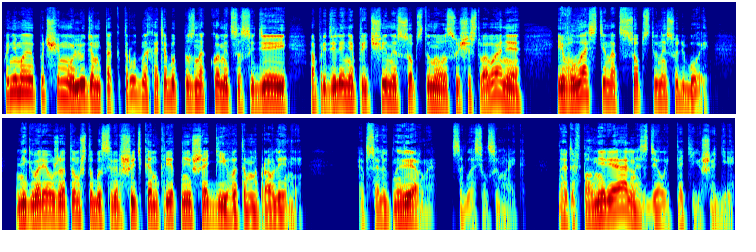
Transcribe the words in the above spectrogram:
Понимаю, почему людям так трудно хотя бы познакомиться с идеей определения причины собственного существования — и власти над собственной судьбой, не говоря уже о том, чтобы совершить конкретные шаги в этом направлении. «Абсолютно верно», — согласился Майк. «Но это вполне реально сделать такие шаги.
